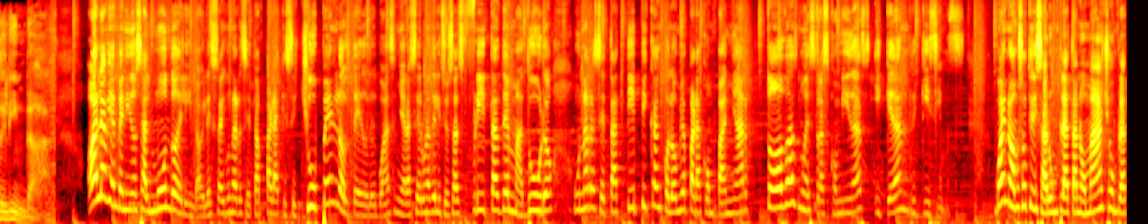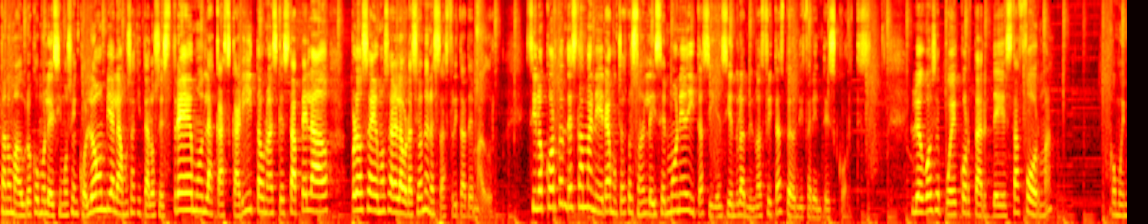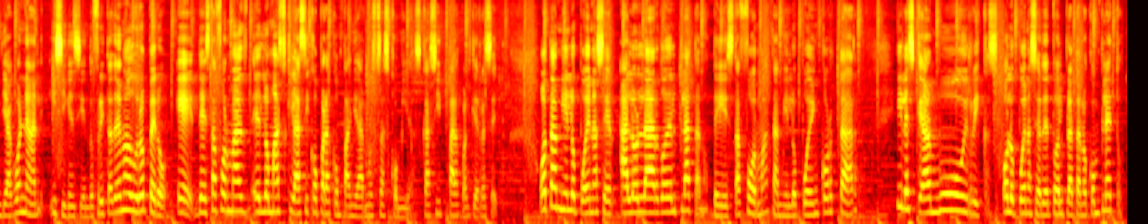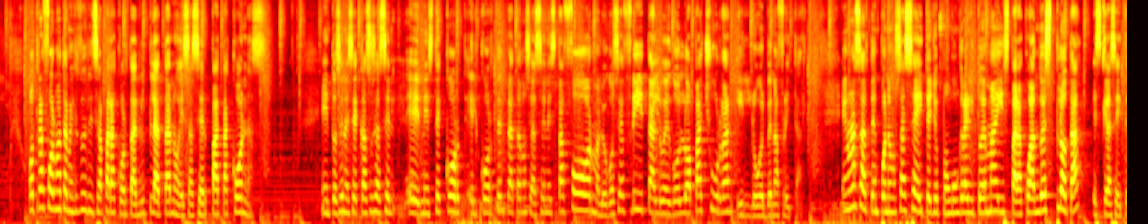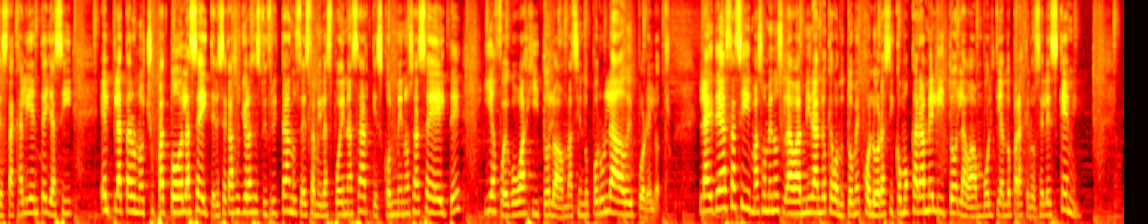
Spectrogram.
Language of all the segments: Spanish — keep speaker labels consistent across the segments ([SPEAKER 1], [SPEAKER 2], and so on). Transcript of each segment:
[SPEAKER 1] Linda.
[SPEAKER 2] Hola, bienvenidos al mundo de Linda. Hoy les traigo una receta para que se chupen los dedos. Les voy a enseñar a hacer unas deliciosas fritas de maduro, una receta típica en Colombia para acompañar todas nuestras comidas y quedan riquísimas. Bueno, vamos a utilizar un plátano macho, un plátano maduro como le decimos en Colombia. Le vamos a quitar los extremos, la cascarita. Una vez que está pelado, procedemos a la elaboración de nuestras fritas de maduro. Si lo cortan de esta manera, muchas personas le dicen moneditas, siguen siendo las mismas fritas, pero en diferentes cortes. Luego se puede cortar de esta forma, como en diagonal, y siguen siendo fritas de maduro, pero eh, de esta forma es lo más clásico para acompañar nuestras comidas, casi para cualquier receta. O también lo pueden hacer a lo largo del plátano, de esta forma también lo pueden cortar y les quedan muy ricas. O lo pueden hacer de todo el plátano completo. Otra forma también que se utiliza para cortar el plátano es hacer pataconas. Entonces en ese caso se hace, en este corte, el corte del plátano se hace en esta forma, luego se frita, luego lo apachurran y lo vuelven a fritar. En una sartén ponemos aceite, yo pongo un granito de maíz para cuando explota, es que el aceite está caliente y así el plátano no chupa todo el aceite. En ese caso yo las estoy fritando, ustedes también las pueden asar, que es con menos aceite y a fuego bajito lo van haciendo por un lado y por el otro. La idea es así, más o menos la van mirando que cuando tome color así como caramelito, la van volteando para que no se les queme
